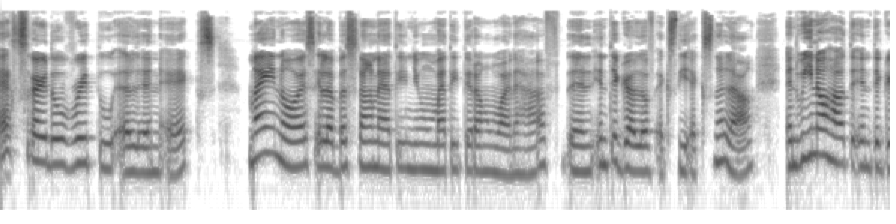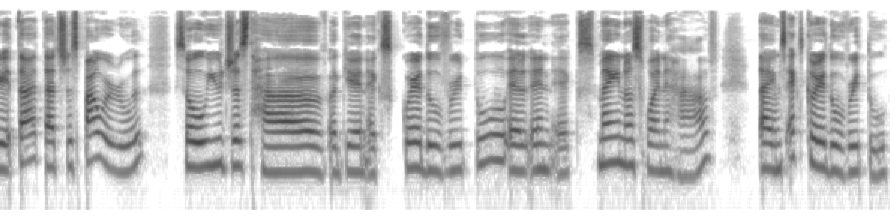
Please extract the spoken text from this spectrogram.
x squared over 2 ln x minus, ilabas lang natin yung matitirang 1 half, then integral of x dx na lang. And we know how to integrate that. That's just power rule. So you just have, again, x squared over 2 ln x minus 1 half times x squared over 2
